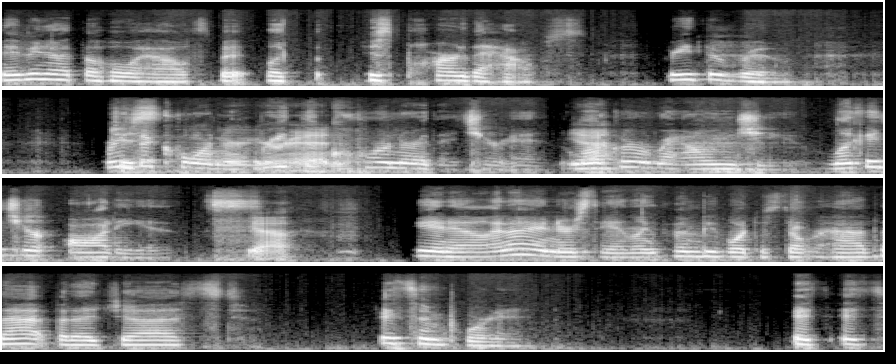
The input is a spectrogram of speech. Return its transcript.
Maybe not the whole house, but like just part of the house. Read the room. Read Just the corner you're Read in. the corner that you're in. Yeah. Look around you. Look at your audience. yeah. You know, and I understand like some people just don't have that, but I just it's important. It's it's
